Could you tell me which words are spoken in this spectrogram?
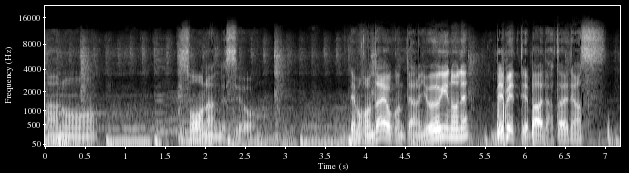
あのそうなんですよ。でもこの大悟君ってあの代々木のねベベっていうバーで働いてます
